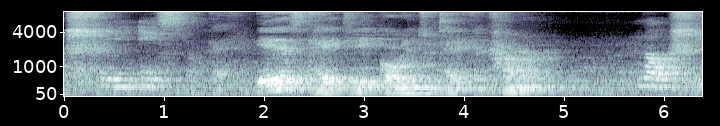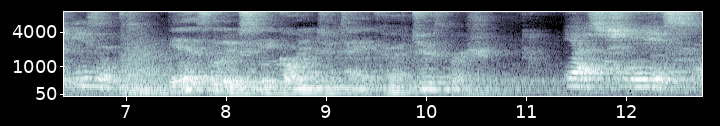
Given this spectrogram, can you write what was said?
she is. Okay. Is Katie going to take a camera? No, she isn't. Is Lucy going to take her toothbrush? Yes, she is.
